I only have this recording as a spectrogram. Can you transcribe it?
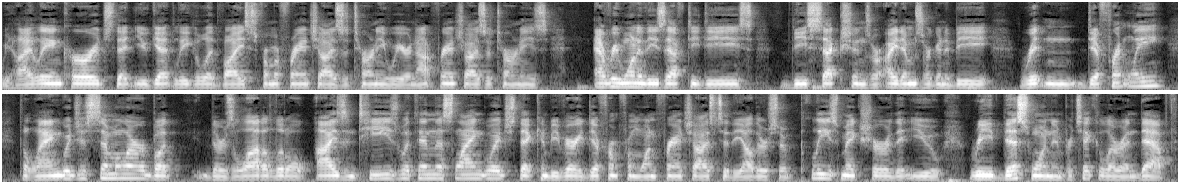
we highly encourage that you get legal advice from a franchise attorney. We are not franchise attorneys. Every one of these FDDs, these sections or items are going to be written differently. The language is similar, but there's a lot of little I's and T's within this language that can be very different from one franchise to the other. So please make sure that you read this one in particular in depth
